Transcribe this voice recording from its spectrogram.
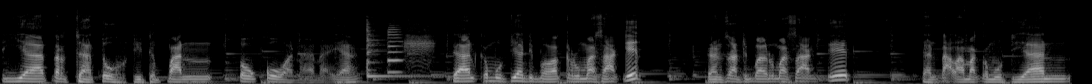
dia terjatuh di depan toko anak-anak ya. Dan kemudian dibawa ke rumah sakit dan saat dibawa rumah sakit dan tak lama kemudian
